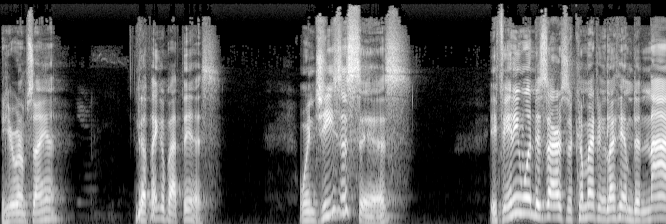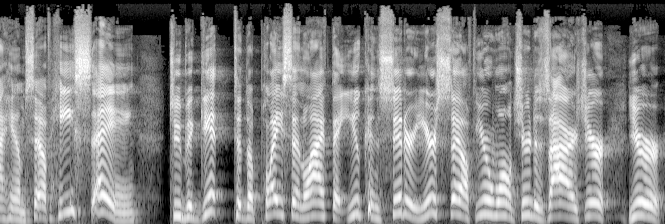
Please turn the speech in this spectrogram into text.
You hear what I'm saying? Now, think about this. When Jesus says, If anyone desires to come after me, let him deny himself. He's saying to get to the place in life that you consider yourself, your wants, your desires, your, your,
